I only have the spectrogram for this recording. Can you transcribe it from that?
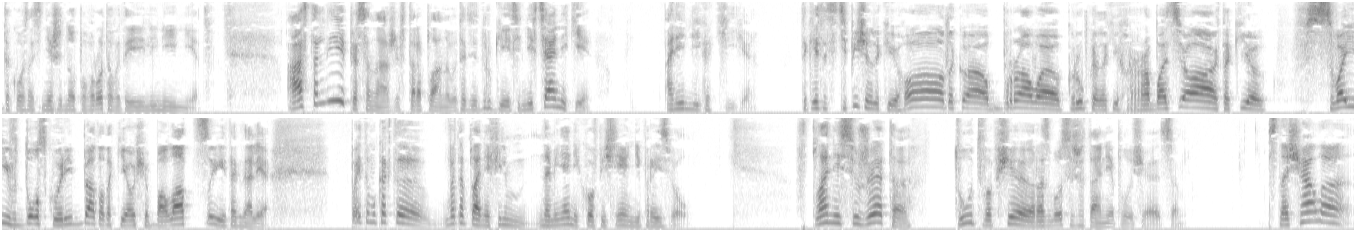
такого, знаете, неожиданного поворота в этой линии нет. А остальные персонажи второплановые, вот эти другие, эти нефтяники, они никакие такие, кстати, типичные такие, а, такая бравая группа таких работяг, такие свои в доску ребята, такие вообще молодцы и так далее. Поэтому как-то в этом плане фильм на меня никакого впечатления не произвел. В плане сюжета тут вообще разброс и шатание получается. Сначала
